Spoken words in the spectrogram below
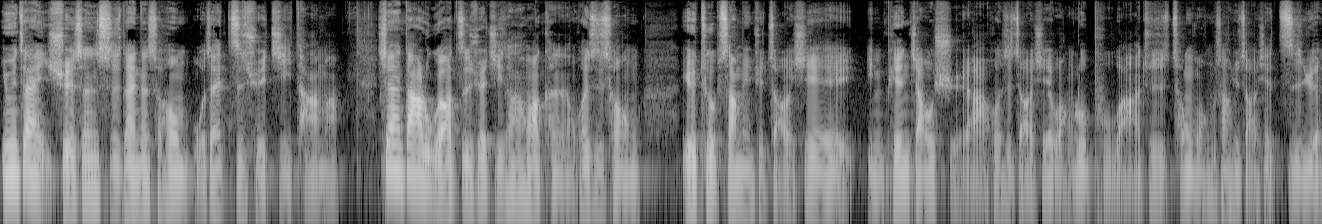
因为在学生时代那时候我在自学吉他嘛。现在大家如果要自学吉他的话，可能会是从 YouTube 上面去找一些影片教学啊，或是找一些网络谱啊，就是从网络上去找一些资源。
